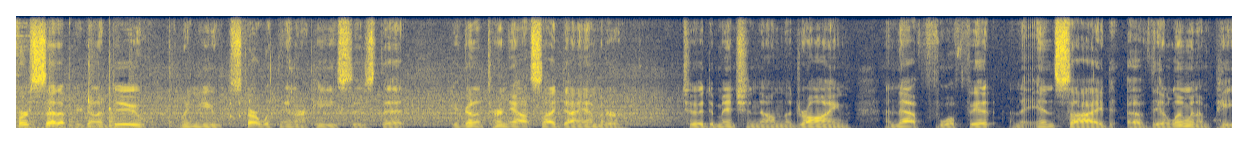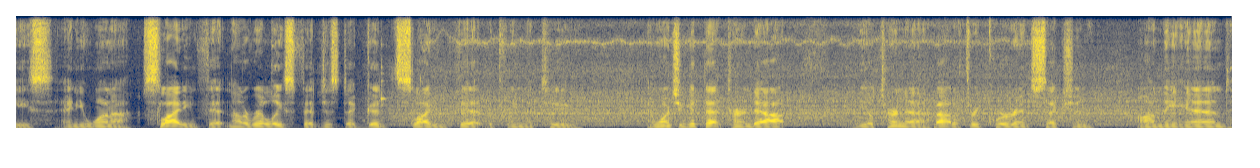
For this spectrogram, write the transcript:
first setup you're going to do when you start with the inner piece is that you're going to turn the outside diameter to a dimension on the drawing and that will fit on the inside of the aluminum piece and you want a sliding fit, not a real loose fit, just a good sliding fit between the two. And once you get that turned out, you'll turn about a three quarter inch section on the end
